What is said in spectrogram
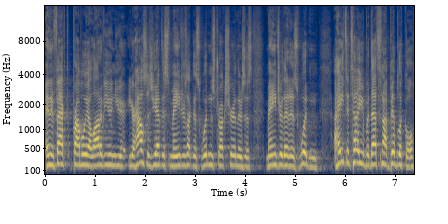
And in fact, probably a lot of you in your, your houses, you have this manger, like this wooden structure, and there's this manger that is wooden. I hate to tell you, but that's not biblical,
